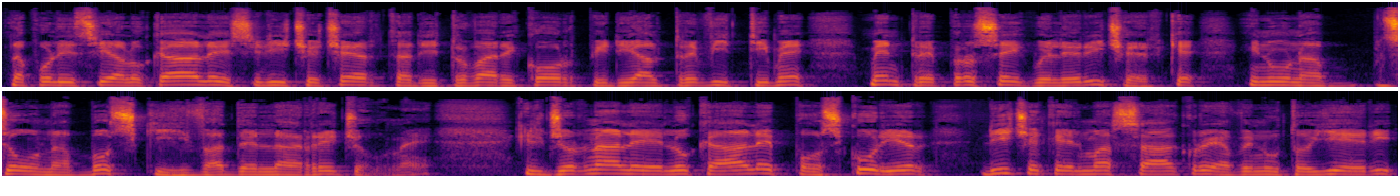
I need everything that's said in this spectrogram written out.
La polizia locale si dice certa di trovare corpi di altre vittime, mentre prosegue le ricerche in una zona boschiva della regione. Il giornale locale Post Courier dice che il massacro è avvenuto ieri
